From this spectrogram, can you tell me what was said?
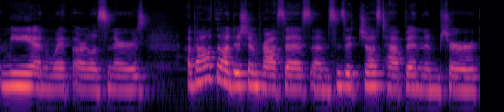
me and with our listeners about the audition process? Um, since it just happened, I'm sure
